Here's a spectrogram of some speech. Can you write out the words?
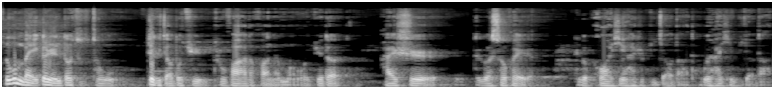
如果每个人都是从这个角度去出发的话，那么我觉得还是这个社会的这个破坏性还是比较大的，危害性比较大的。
